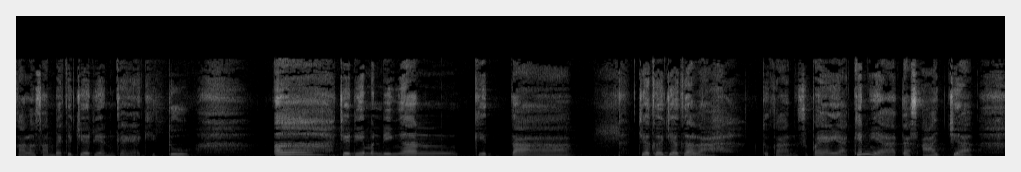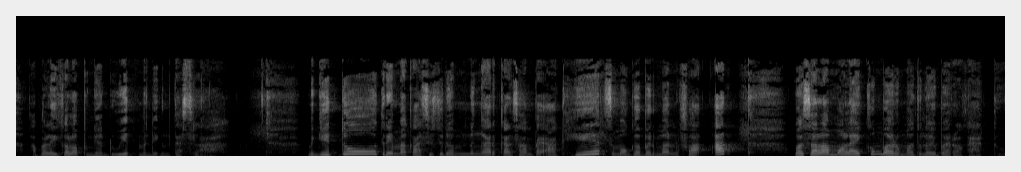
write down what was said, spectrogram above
kalau sampai kejadian kayak gitu. Ah jadi mendingan kita jaga-jagalah gitu kan supaya yakin ya tes aja. Apalagi kalau punya duit mending tes lah. Begitu terima kasih sudah mendengarkan sampai akhir. Semoga bermanfaat. Wassalamualaikum warahmatullahi wabarakatuh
